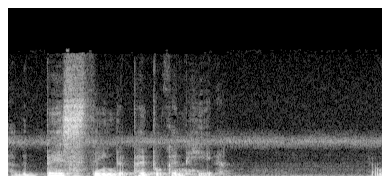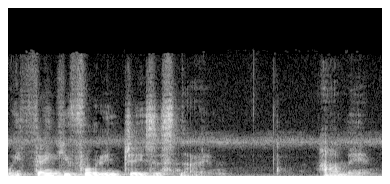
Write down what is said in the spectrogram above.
uh, the best thing that people can hear. And we thank you for it in Jesus' name. Amen.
